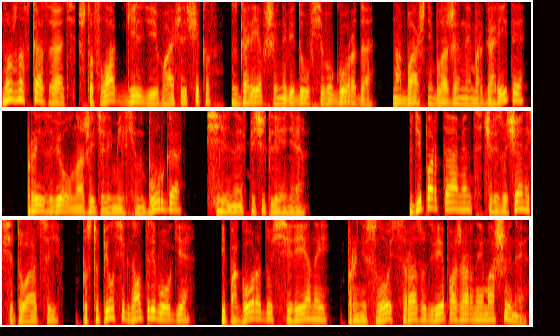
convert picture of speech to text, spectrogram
Нужно сказать, что флаг гильдии вафельщиков, сгоревший на виду всего города на башне Блаженной Маргариты, произвел на жителей Мильхенбурга сильное впечатление. В департамент чрезвычайных ситуаций поступил сигнал тревоги, и по городу с сиреной пронеслось сразу две пожарные машины,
